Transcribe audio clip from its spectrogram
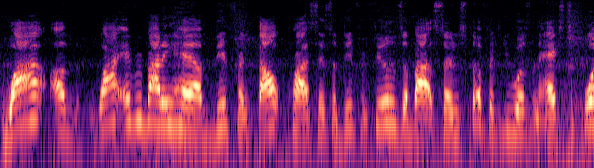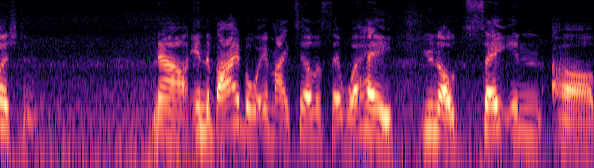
Why uh, why everybody have different thought process or different feelings about certain stuff if you wasn't asked a question? Now in the bible it might tell us that well hey you know satan uh,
